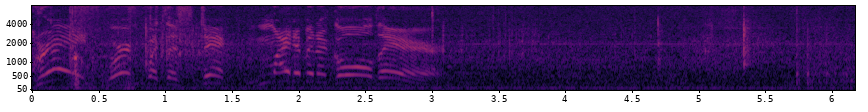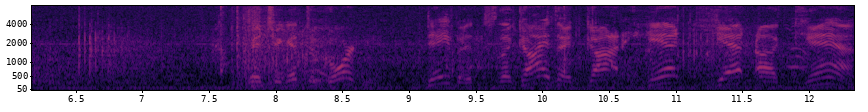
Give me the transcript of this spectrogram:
Great work with the stick. Might have been a goal there. Pitching it to Gordon. David's the guy that got hit yet again.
